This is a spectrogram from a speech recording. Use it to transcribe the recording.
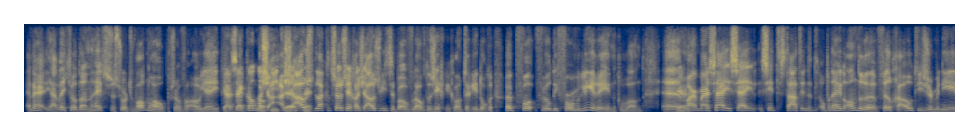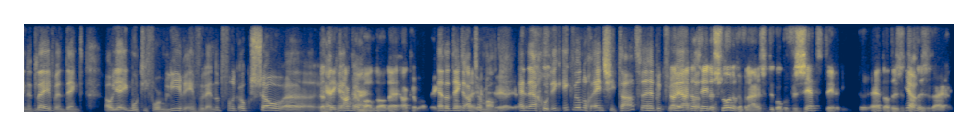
En daar, ja, weet je wel, dan heeft ze een soort wanhoop. Zo van, oh jee, Ja, zij kan als dat je, niet, als je hè? Laat ik het zo zeggen, als je Auschwitz hebt overloofd, dan zeg je gewoon tegen je dochter: hup, vul die formulieren in gewoon. Ja. Maar, maar zij, zij zit, staat in het, op een hele andere, veel chaotischer manier in het leven en denkt: oh jee, ik moet die formulieren invullen. En dat vond ik ook zo. eh Dat denkt. Akkerman dan, hè? Akkerman denkt Ja, dat denkt? Akkerman. Ja, ja, ja. En eh, goed, ik, ik wil nog één citaat. heb ik, Nou ja, dat hele slordige van haar is natuurlijk ook een verzet tegen die moeder. Hè? Dat, is, Ja. dat is het eigenlijk.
